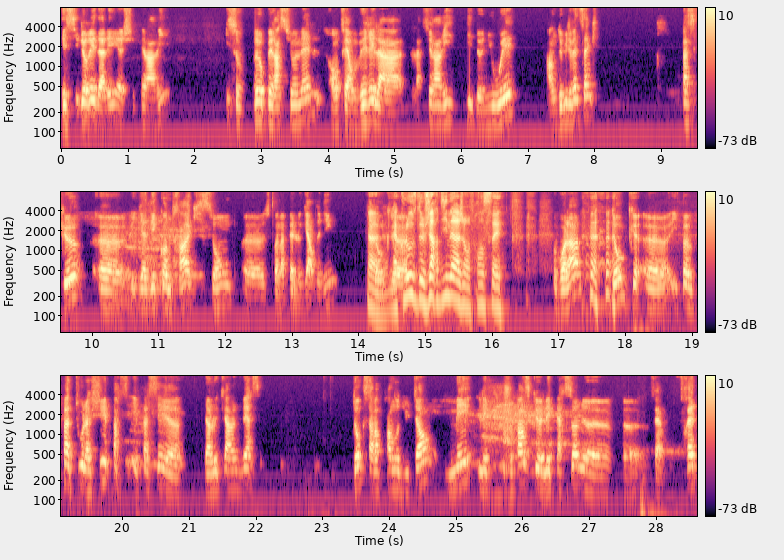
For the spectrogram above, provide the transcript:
déciderait d'aller chez Ferrari il serait opérationnel, enfin, on verrait la, Ferrari de Newey en 2025. Parce que euh, il y a des contrats qui sont euh, ce qu'on appelle le gardening. Ah, la euh, clause de jardinage en français. Voilà. Donc, ils ne peuvent pas tout lâcher et passer dans le cas inverse. Donc, ça va prendre du temps, mais je pense que les personnes, enfin, Fred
